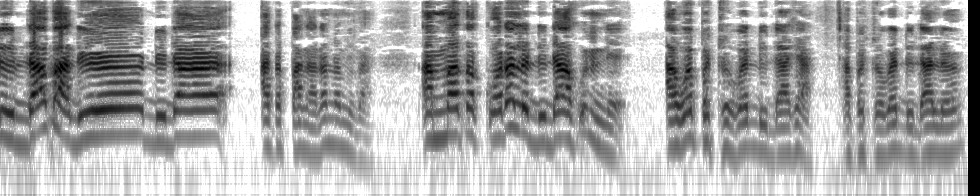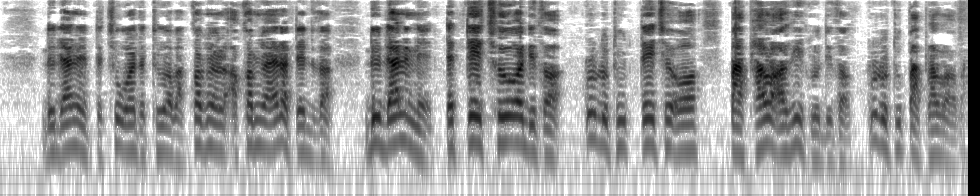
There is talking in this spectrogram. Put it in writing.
ဒူဒါပါဒူဒူဒါအတပနာရနမိပါအမတကွာလဒူဒါခုနေအဝပထဝဒူဒါချာအပထဝဒူဒါလဒူဒါနဲ့တချို့ဝတ်သူဝပါခေါမျောအခေါမျောအဲ့တော့တဲတော့ဒူဒါနဲ့တတဲချိုးဒီတော့ကလူတူတဲချိုးပါဖလာအကြီးကလူဒီတော့ကလူတူပါဖလာပါ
